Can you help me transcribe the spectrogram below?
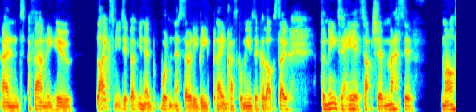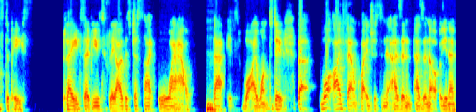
and a family who likes music, but you know wouldn't necessarily be playing classical music a lot. So for me to hear such a massive masterpiece played so beautifully, I was just like, wow, hmm. that is what I want to do. But what I found quite interesting as an as an you know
